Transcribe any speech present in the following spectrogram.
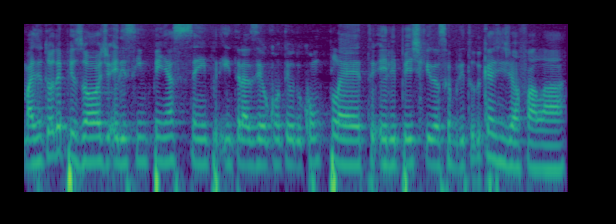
mas em todo episódio ele se empenha sempre em trazer o conteúdo completo, ele pesquisa sobre tudo que a gente vai falar.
